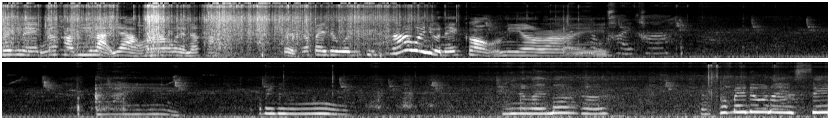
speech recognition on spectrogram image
เล็กๆนะคะ มีหลายอย่างมากเลยนะคะเปิดเข้าไปดูสิคะว่าอยู่ในกล่องมีอะไรของใครคะอะไรเข้าไปดู มีอะไรบ้างคะเปิดเข้าไปดูหน่อยสิ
